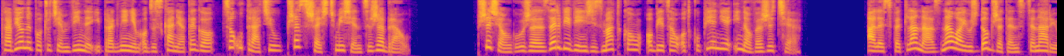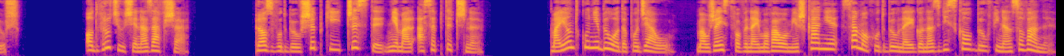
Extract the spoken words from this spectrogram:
trawiony poczuciem winy i pragnieniem odzyskania tego, co utracił, przez sześć miesięcy żebrał. Przysiągł, że zerwie więzi z matką, obiecał odkupienie i nowe życie. Ale Svetlana znała już dobrze ten scenariusz. Odwrócił się na zawsze. Rozwód był szybki, czysty, niemal aseptyczny. Majątku nie było do podziału. Małżeństwo wynajmowało mieszkanie, samochód był na jego nazwisko, był finansowany.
